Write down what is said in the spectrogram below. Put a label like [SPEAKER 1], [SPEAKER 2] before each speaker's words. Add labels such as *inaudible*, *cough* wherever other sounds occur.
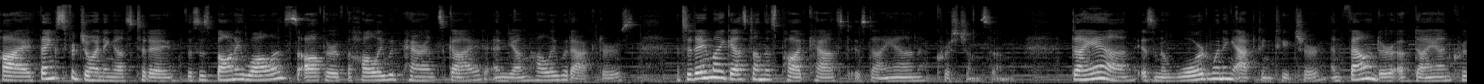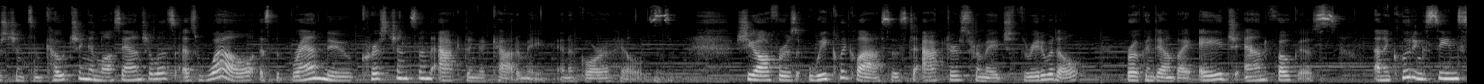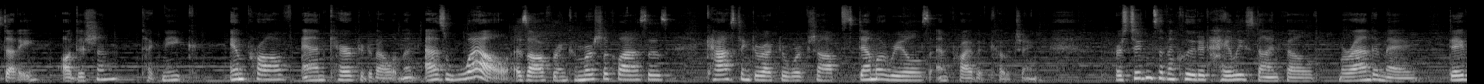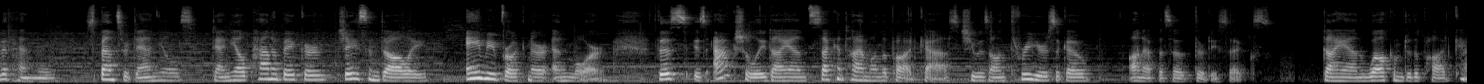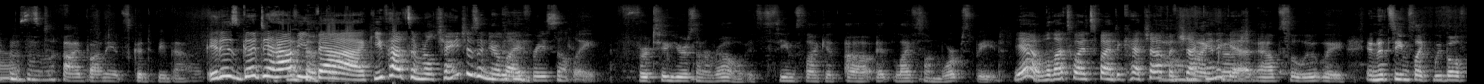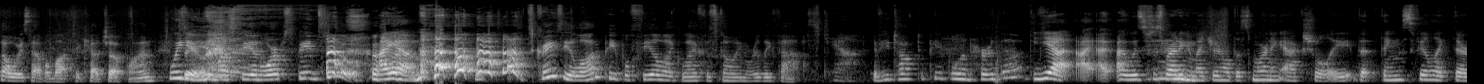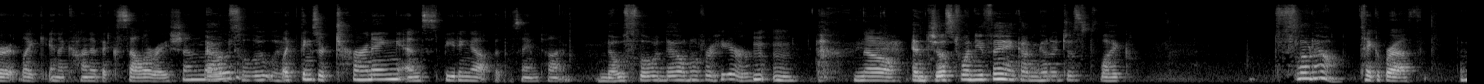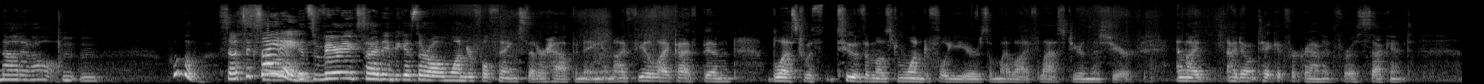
[SPEAKER 1] Hi, thanks for joining us today. This is Bonnie Wallace, author of The Hollywood Parents Guide and Young Hollywood Actors. And today, my guest on this podcast is Diane Christensen. Diane is an award winning acting teacher and founder of Diane Christensen Coaching in Los Angeles, as well as the brand new Christensen Acting Academy in Agoura Hills. She offers weekly classes to actors from age 3 to adult, broken down by age and focus, and including scene study, audition, technique, improv, and character development, as well as offering commercial classes, casting director workshops, demo reels, and private coaching. Her students have included Hailee Steinfeld, Miranda May, David Henrie, Spencer Daniels, Danielle Panabaker, Jason Dolley, Amy Bruckner, and more. This is actually Diane's second time on the podcast. She was on three years ago on episode 36. Diane, welcome to the podcast. *laughs*
[SPEAKER 2] Hi, Bonnie. It's good to be back.
[SPEAKER 1] It is good to have you *laughs* back. You've had some real changes in your life recently
[SPEAKER 2] for two years in a row. It seems like it, uh, it life's on warp speed.
[SPEAKER 1] Yeah, well, that's why it's fun to catch up and
[SPEAKER 2] oh
[SPEAKER 1] check in
[SPEAKER 2] gosh,
[SPEAKER 1] again.
[SPEAKER 2] Absolutely, and it seems like we both always have a lot to catch up on.
[SPEAKER 1] We
[SPEAKER 2] so
[SPEAKER 1] do.
[SPEAKER 2] You must be in warp speed too. *laughs*
[SPEAKER 1] I am. *laughs*
[SPEAKER 2] it's crazy. A lot of people feel like life is going really fast.
[SPEAKER 1] Yeah.
[SPEAKER 2] Have you talked to people and heard that?
[SPEAKER 1] Yeah, I, I was just writing in my *clears throat* journal this morning actually that things feel like they're like in a kind of acceleration mode.
[SPEAKER 2] Absolutely.
[SPEAKER 1] Like things are turning and speeding up at the same time.
[SPEAKER 2] No slowing down over here.
[SPEAKER 1] Mm-mm. *laughs* No.
[SPEAKER 2] and just when you think I'm going to just like slow down,
[SPEAKER 1] take a breath.
[SPEAKER 2] Not at all.
[SPEAKER 1] Mm-mm. So it's exciting.
[SPEAKER 2] So it's very exciting because they're all wonderful things that are happening, and I feel like I've been blessed with two of the most wonderful years of my life last year and this year, and I I don't take it for granted for a second.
